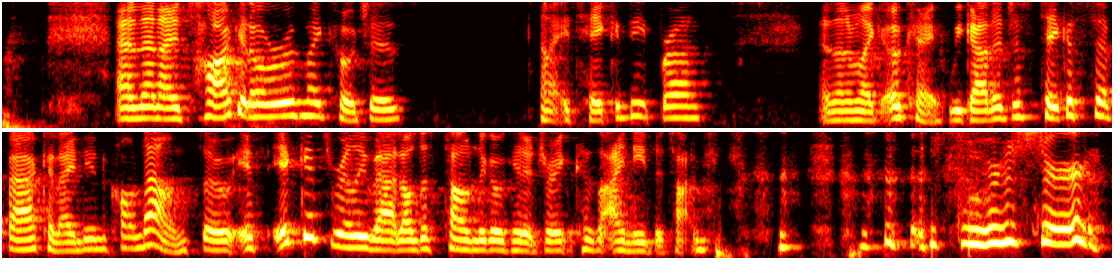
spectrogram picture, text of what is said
and then I talk it over with my coaches and I take a deep breath. And then I'm like, okay, we got to just take a step back and I need to calm down. So if it gets really bad, I'll just tell him to go get a drink because I need the time. For sure.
